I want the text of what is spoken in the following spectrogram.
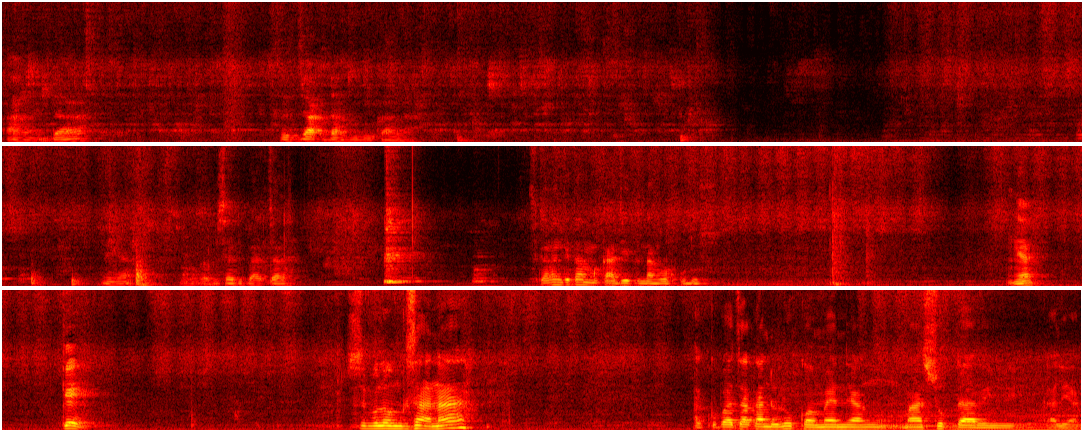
ada sejak dahulu kala. Ini ya semoga bisa dibaca. Sekarang kita mengkaji tentang roh kudus. Ya. Oke. Sebelum ke sana aku bacakan dulu komen yang masuk dari kalian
